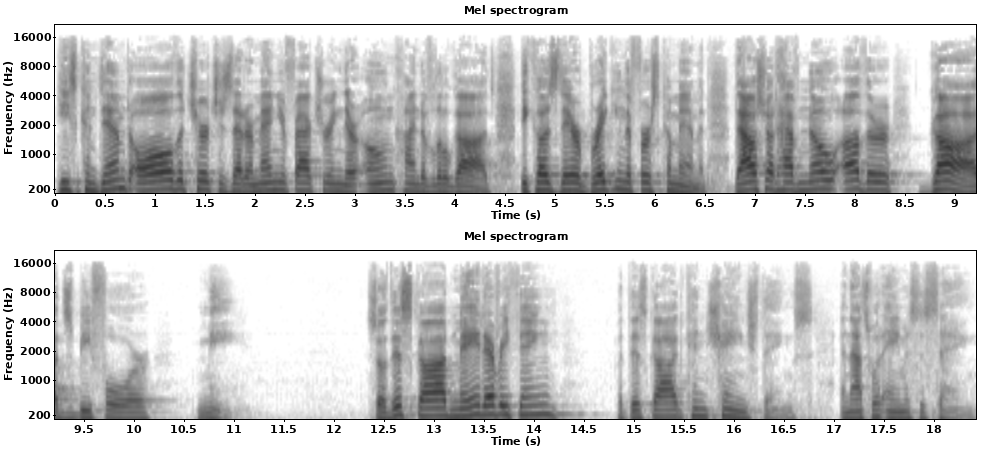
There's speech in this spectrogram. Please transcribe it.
He's condemned all the churches that are manufacturing their own kind of little gods because they are breaking the first commandment Thou shalt have no other gods before me. So this God made everything, but this God can change things. And that's what Amos is saying.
